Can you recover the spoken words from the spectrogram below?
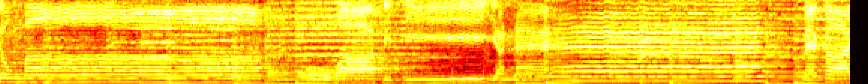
จงมาโอวาสิทีย่าแน กาย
